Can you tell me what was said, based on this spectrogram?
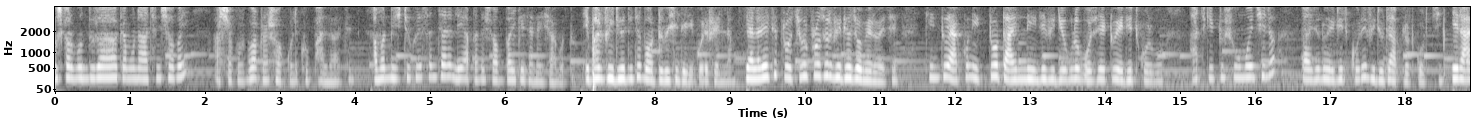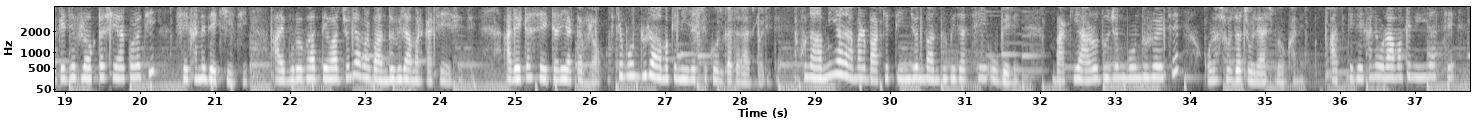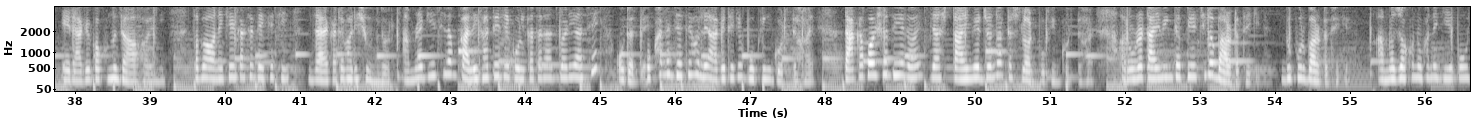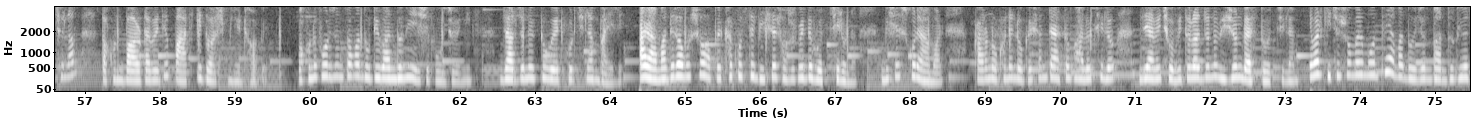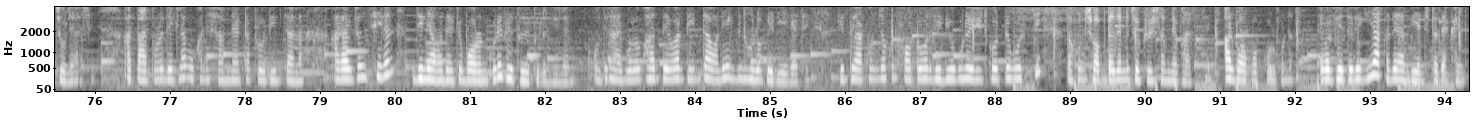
নমস্কার বন্ধুরা, কেমন আছেন সবাই? আশা করব আপনারা সকলে খুব ভালো আছেন। আমার মিষ্টি ক্রিয়েশন চ্যানেলে আপনাদের সবাইকে জানাই স্বাগত। এবার ভিডিও দিতে বড্ড বেশি দেরি করে ফেললাম। গ্যালারিতে প্রচুর প্রচুর ভিডিও জমে রয়েছে। কিন্তু এখন একটুও টাইম নেই যে ভিডিওগুলো বসে একটু এডিট করব। আজকে একটু সময় ছিল, তাই জন্য এডিট করে ভিডিওটা আপলোড করছি। এর আগে যে ভ্লগটা শেয়ার করেছি সেখানে দেখিয়েছি। আইবুড়ো ভাত দেওয়ার জন্য আমার বান্ধবীরা আমার কাছে এসেছে। আর এটা সেইটারই একটা ব্লগ আজকে বন্ধুরা আমাকে নিয়ে যাচ্ছে কলকাতা রাজবাড়িতে। এখন আমি আর আমার বাকি তিনজন বান্ধবী যাচ্ছে উবেরে। বাকি আরও দুজন বন্ধু রয়েছে। ওরা সোজা চলে আসবে ওখানে। আজকে যেখানে ওরা আমাকে নিয়ে যাচ্ছে, এর আগে কখনো যাওয়া হয়নি। তবে অনেকের কাছে দেখেছি জায়গাটা ভারী সুন্দর। আমরা গিয়েছিলাম কালীঘাটে যে কলকাতা রাজবাড়ি আছে, ওটাতে। ওখানে যেতে হলে আগে থেকে বুকিং করতে হয়। টাকা পয়সা দিয়ে নয়, জাস্ট টাইমের জন্য একটা স্লট বুকিং করতে হয়। আর ওরা টাইমিংটা পেয়েছিল বারোটা থেকে, দুপুর বারোটা থেকে। আমরা যখন ওখানে গিয়ে পৌঁছলাম, তখন বারোটা বেজে পাঁচ কি দশ মিনিট হবে। এখনও পর্যন্ত আমার দুটি বান্ধবী এসে পৌঁছয়নি, যার জন্য একটু ওয়েট করছিলাম বাইরে। আর আমাদের অবশ্য অপেক্ষা করতে বিশেষ অসুবিধে হচ্ছিল না, বিশেষ করে আমার, কারণ ওখানে লোকেশনটা এত ভালো ছিল যে আমি ছবি তোলার জন্য ভীষণ ব্যস্ত হচ্ছিলাম। এবার কিছু সময়ের মধ্যেই আমার দুজন বান্ধবীও চলে আসে, আর তারপরে দেখলাম ওখানে সামনে একটা প্রদীপ জ্বালা, আর একজন ছিলেন যিনি আমাদেরকে বরণ করে ভেতরে তুলে নিলেন। ওদের আইবুড়ো ভাত দেওয়ার দিনটা অনেক দিন হলো পেরিয়ে গেছে। কিন্তু এখন যখন ফটো আর ভিডিওগুলো এডিট করতে বসছি, তখন সবটা যেন চোখের সামনে ভাসছে। আর বক বক করব না। এবার ভেতরে গিয়ে আপনাদের অ্যাম্বিয়েন্সটা দেখাই।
